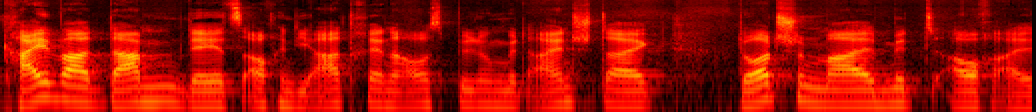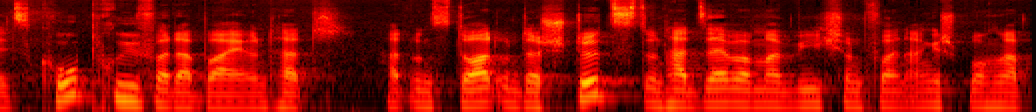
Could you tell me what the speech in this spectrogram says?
Kai war Damm, der jetzt auch in die A-Trainer-Ausbildung mit einsteigt, dort schon mal mit auch als Co-Prüfer dabei und hat, hat uns dort unterstützt und hat selber mal, wie ich schon vorhin angesprochen habe,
